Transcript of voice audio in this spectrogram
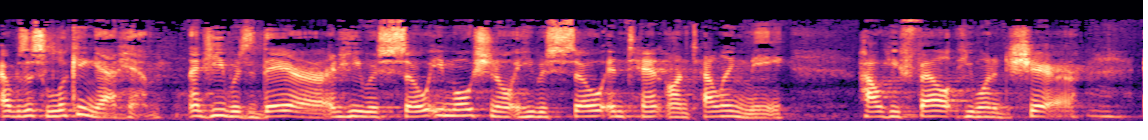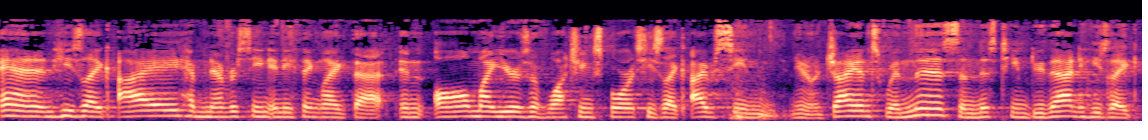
I was just looking at him, and he was there, and he was so emotional, and he was so intent on telling me how he felt he wanted to share. And he's like, I have never seen anything like that in all my years of watching sports. He's like, I've seen, you know, Giants win this and this team do that. And he's like,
